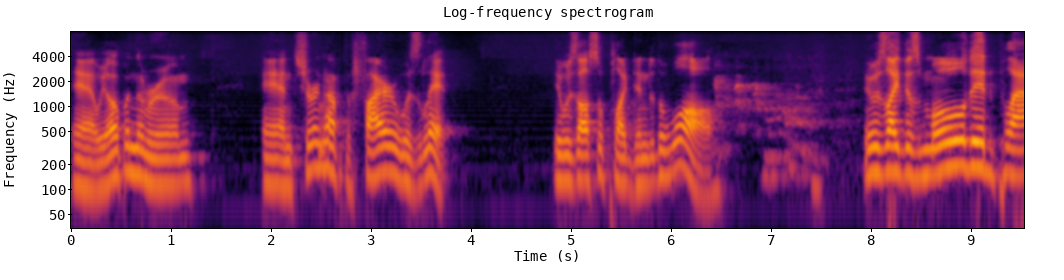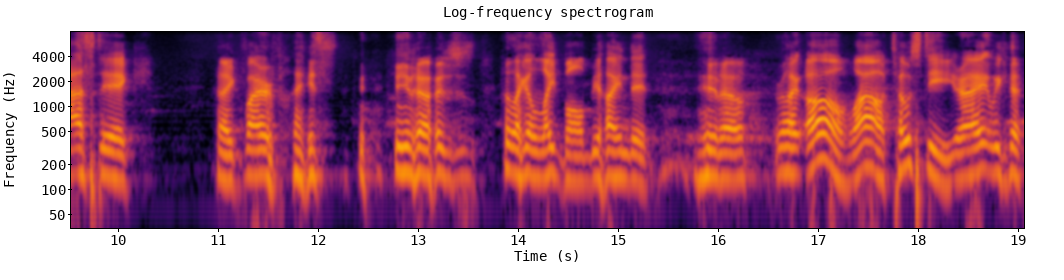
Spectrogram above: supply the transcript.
and we open the room, and sure enough, the fire was lit. It was also plugged into the wall. It was like this molded plastic, like fireplace. you know, it's just like a light bulb behind it. You know. We're like, oh wow, toasty, right? We could.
